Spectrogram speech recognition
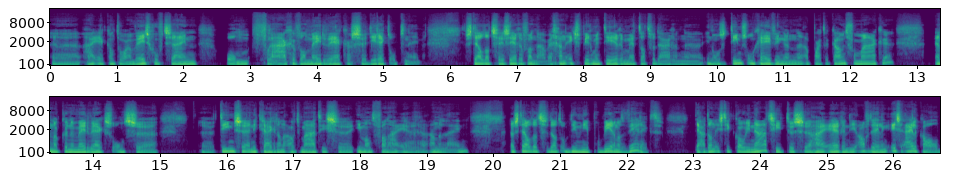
uh, eh, HR-kantoor aanwezig hoeft zijn om vragen van medewerkers uh, direct op te nemen. Stel dat zij zeggen van nou, wij gaan experimenteren met dat we daar een, uh, in onze teamsomgeving een apart account voor maken. En dan kunnen medewerkers ons teamsen en die krijgen dan automatisch iemand van HR aan de lijn. Nou, stel dat ze dat op die manier proberen en dat werkt ja, dan is die coördinatie tussen HR en die afdeling is eigenlijk al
